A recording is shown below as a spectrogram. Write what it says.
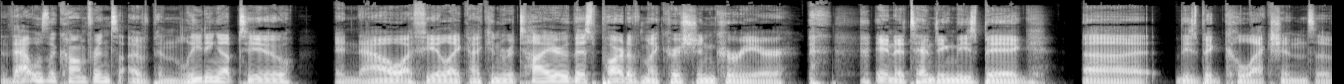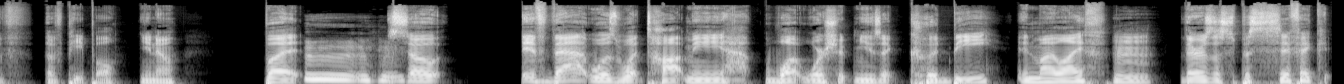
that was the conference i've been leading up to and now i feel like i can retire this part of my christian career in attending these big uh these big collections of of people you know but Mhm. so if that was what taught me what worship music could be in my life, Hmm. there's a specific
